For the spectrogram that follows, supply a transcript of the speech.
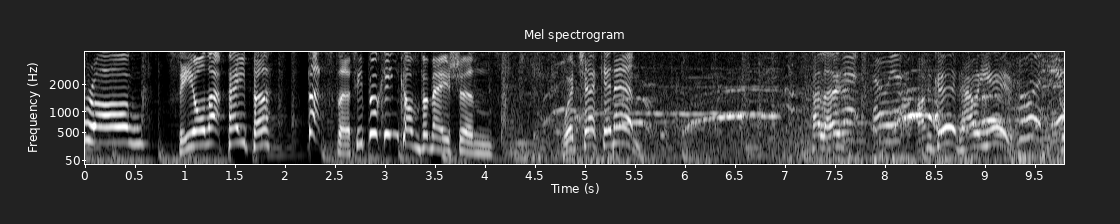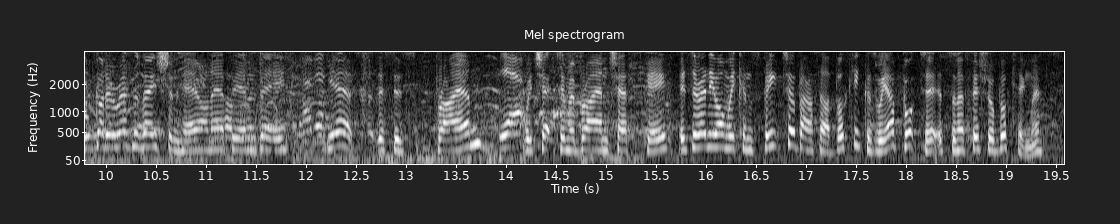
Wrong! See all that paper? That's 30 booking confirmations. We're checking in. Hello. I'm good. How are you? We've got a reservation here on Airbnb. Yes, this is Brian. Yeah. We checked in with Brian Chesky. Is there anyone we can speak to about our booking? Because we have booked it. It's an official booking, this.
